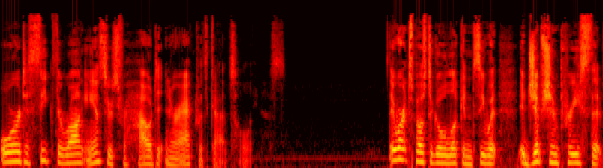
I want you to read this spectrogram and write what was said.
or to seek the wrong answers for how to interact with God's holiness. They weren't supposed to go look and see what Egyptian priests that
